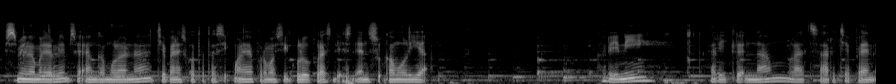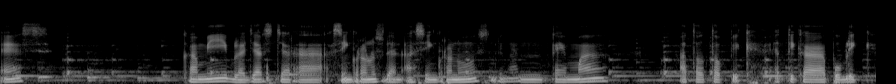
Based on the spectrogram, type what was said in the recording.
Bismillahirrahmanirrahim, saya Angga Maulana, CPNS Kota Tasikmalaya, Formasi Guru Kelas DSDN Sukamulya. Hari ini, hari ke-6 Latsar CPNS, kami belajar secara sinkronus dan asinkronus dengan tema atau topik etika publik.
